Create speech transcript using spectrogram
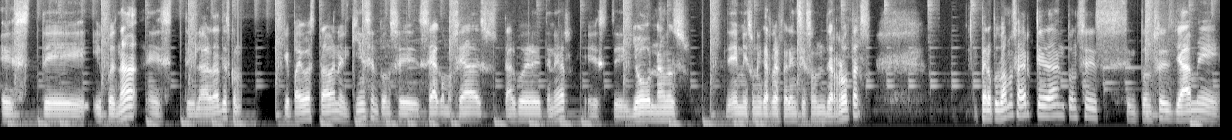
Este, y pues nada, este, la verdad desconozco que Paiva estaba en el 15, entonces sea como sea, es algo debe tener. Este, yo nada más, de mis únicas referencias son derrotas. Pero pues vamos a ver qué da, entonces, entonces ya me,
